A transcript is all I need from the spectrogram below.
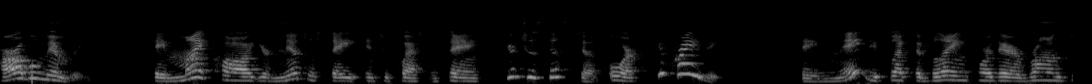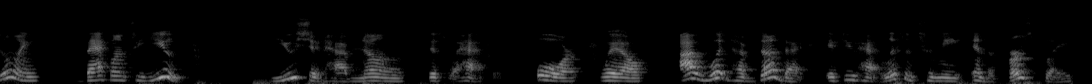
horrible memory. They might call your mental state into question, saying, You're too sensitive or you're crazy. They may deflect the blame for their wrongdoing back onto you. You should have known this would happen. Or, well, I wouldn't have done that if you had listened to me in the first place.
